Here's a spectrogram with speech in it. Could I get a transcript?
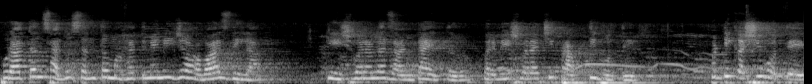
पुरातन साधू संत महात्म्यांनी जो आवाज दिला की ईश्वराला जाणता येतं परमेश्वराची प्राप्ती होते. पण ती कशी होते?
